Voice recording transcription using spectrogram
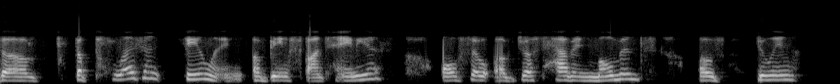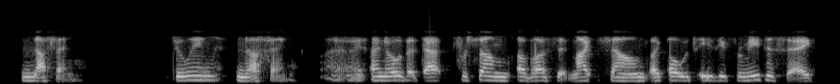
the, the pleasant feeling of being spontaneous, also of just having moments of doing nothing, doing nothing. I, I know that that for some of us it might sound like oh it's easy for me to say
